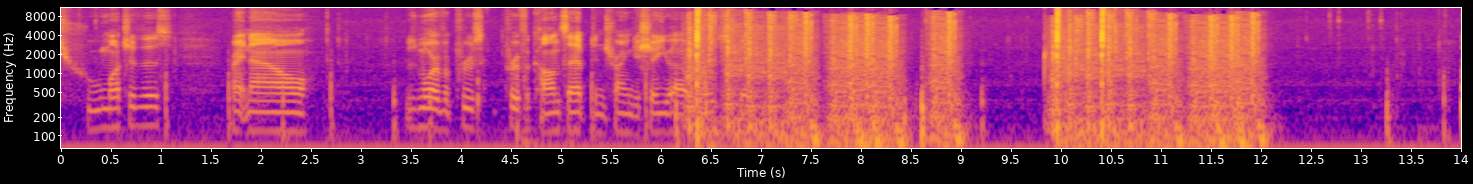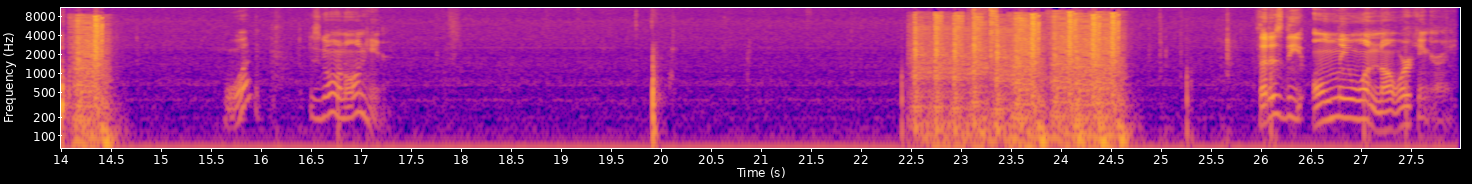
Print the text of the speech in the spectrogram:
too much of this. Right now, it was more of a proof, proof of concept and trying to show you how it works, but... What is going on here? That is the only one not working right.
